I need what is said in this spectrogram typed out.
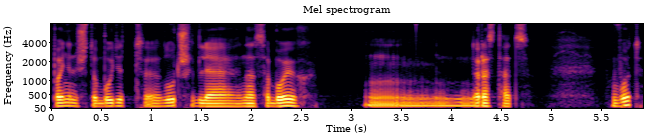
поняли, что будет э, лучше для нас обоих расстаться. Вот,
